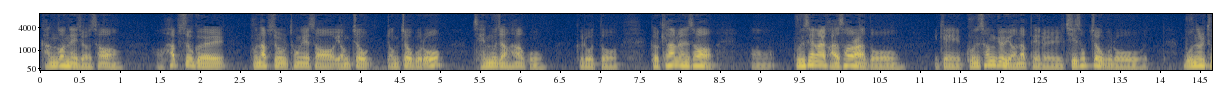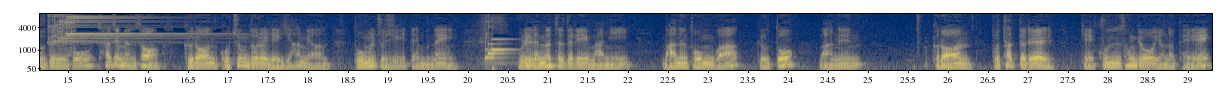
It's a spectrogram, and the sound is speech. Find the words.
강건해져서 어, 합숙을 군 합숙을 통해서 영적 영적으로 재무장하고 그리고 또 그렇게 하면서 어, 군 생활 가서라도 이렇게 군 선교 연합회를 지속적으로 문을 두드리고 찾으면서 그런 고충들을 얘기하면 도움을 주시기 때문에 우리 랩런트들이 많이 많은 도움과 그리고 또 많은 그런 부탁들을 이렇게 군 선교 연합회에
